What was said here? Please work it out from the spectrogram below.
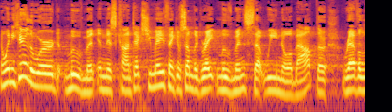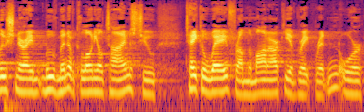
And when you hear the word movement in this context, you may think of some of the great movements that we know about the revolutionary movement of colonial times to take away from the monarchy of Great Britain, or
